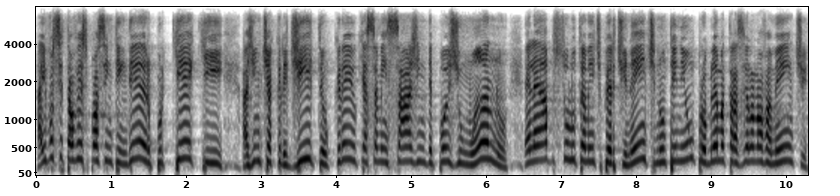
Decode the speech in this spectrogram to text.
Aí você talvez possa entender por que, que a gente acredita, eu creio que essa mensagem, depois de um ano, ela é absolutamente pertinente, não tem nenhum problema trazê-la novamente,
